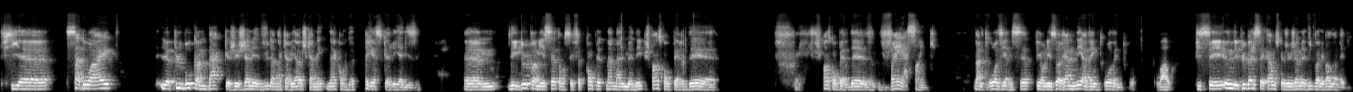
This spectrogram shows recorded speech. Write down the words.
Puis euh, ça doit être le plus beau comeback que j'ai jamais vu dans ma carrière jusqu'à maintenant qu'on a presque réalisé. Euh, les deux premiers sets, on s'est fait complètement malmener. Puis je pense qu'on perdait. Euh, je pense qu'on perdait 20 à 5 dans le troisième set. Puis on les a ramenés à 23-23. Wow! Puis c'est une des plus belles séquences que j'ai jamais vues de volleyball dans ma vie.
